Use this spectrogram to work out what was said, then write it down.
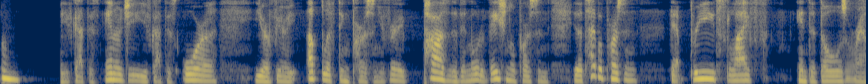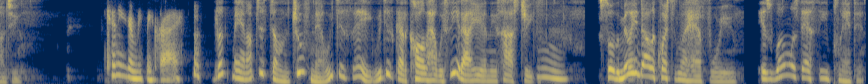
Mm. You've got this energy, you've got this aura, you're a very uplifting person, you're a very positive and motivational person. You're the type of person that breathes life into those around you. Kenny, you're gonna make me cry. Look, man, I'm just telling the truth now. We just hey, we just gotta call it how we see it out here in these high streets. Mm. So the million dollar question I have for you is when was that seed planted?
